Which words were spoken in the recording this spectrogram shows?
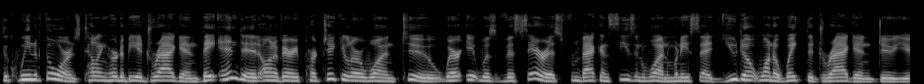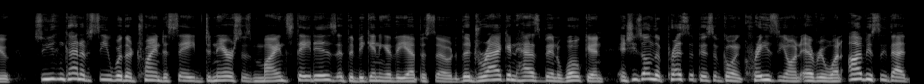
The Queen of Thorns telling her to be a dragon. They ended on a very particular one, too, where it was Viserys from back in season 1 when he said, You don't want to wake the dragon, do you? So you can kind of see where they're trying to say Daenerys' mind state is at the beginning of the episode. The dragon has been woken, and she's on the precipice of going crazy on everyone. Obviously, that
